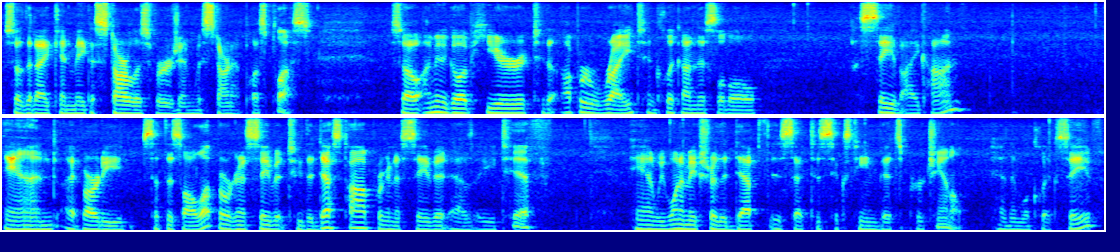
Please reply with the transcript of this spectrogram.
so that I can make a starless version with StarNet++. So I'm going to go up here to the upper right and click on this little save icon. And I've already set this all up, but we're going to save it to the desktop. We're going to save it as a TIFF. And we want to make sure the depth is set to 16 bits per channel. And then we'll click save.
